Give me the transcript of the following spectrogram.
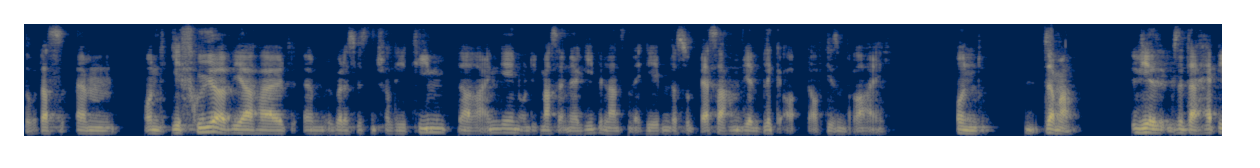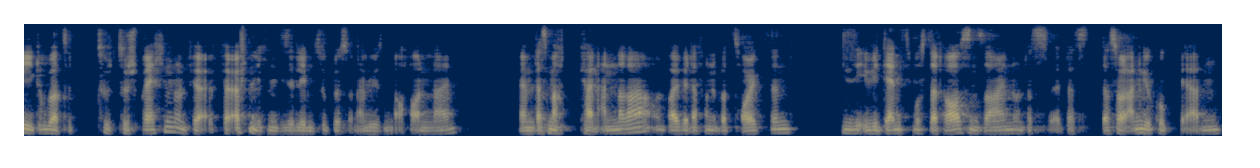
So, das, ähm, und je früher wir halt ähm, über das wissenschaftliche Team da reingehen und die Masse-Energiebilanzen erheben, desto besser haben wir einen Blick auf, auf diesen Bereich. Und sag mal, wir sind da happy drüber zu, zu, zu sprechen und wir veröffentlichen diese Lebenszyklusanalysen auch online. Ähm, das macht kein anderer und weil wir davon überzeugt sind, diese Evidenz muss da draußen sein und das, das, das soll angeguckt werden.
